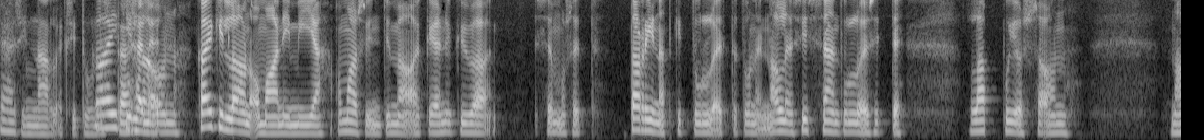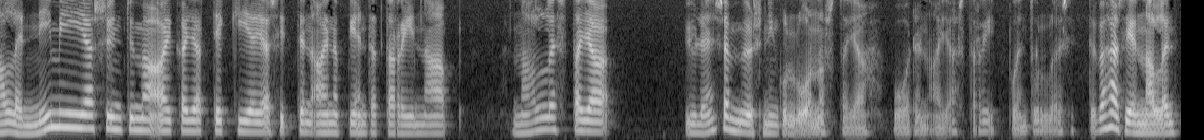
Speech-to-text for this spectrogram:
Täysin nalleksi tunnistaa kaikilla hänet. On, kaikilla on oma nimi ja oma syntymäaika ja nykyään semmoiset tarinatkin tulee, että tuonne nallen sisään tulee sitten lappu, jossa on nallen nimi ja syntymäaika ja tekijä ja sitten aina pientä tarinaa nallesta ja yleensä myös niin kuin luonnosta ja vuoden ajasta riippuen tulee sitten vähän siihen nallen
